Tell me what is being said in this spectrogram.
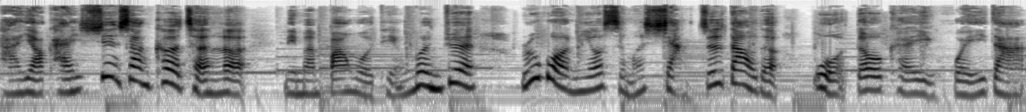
她要开线上课程了。你们帮我填问卷，如果你有什么想知道的，我都可以回答。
